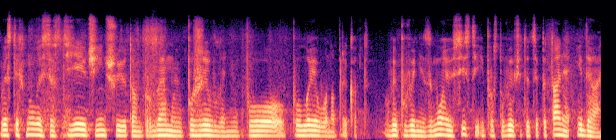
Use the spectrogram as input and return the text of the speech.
ви стикнулися з тією чи іншою там проблемою по живленню, по поливу, наприклад. Ви повинні зимою сісти і просто вивчити це питання ідеально.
